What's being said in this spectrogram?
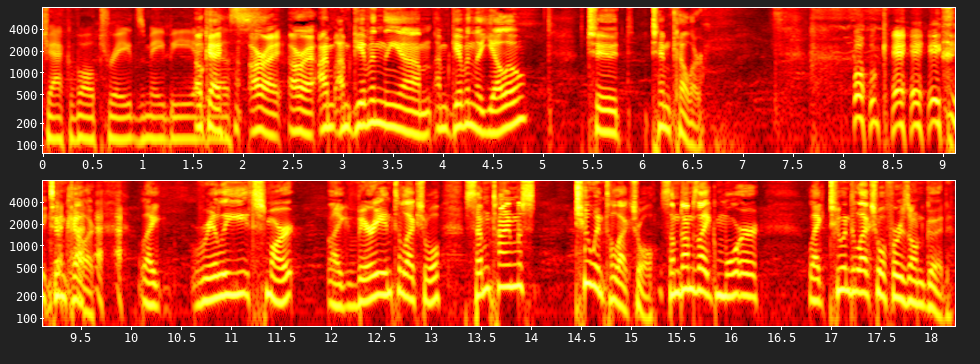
jack of all trades, maybe. I okay. guess. All right. All right. I'm I'm giving the um I'm giving the yellow to Tim Keller. Okay. Tim Keller. Like really smart, like very intellectual, sometimes too intellectual. Sometimes like more like too intellectual for his own good.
